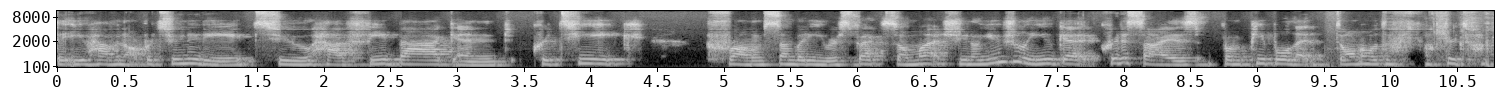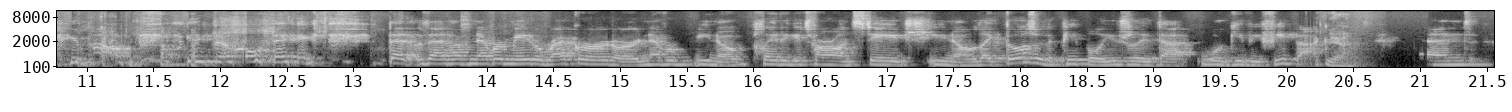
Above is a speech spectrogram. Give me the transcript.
that you have an opportunity to have feedback and critique from somebody you respect so much. You know, usually you get criticized from people that don't know what the fuck you're talking about. you know, like that that have never made a record or never, you know, played a guitar on stage, you know, like those are the people usually that will give you feedback. Yeah. And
